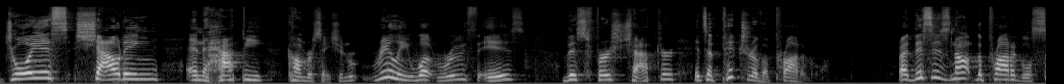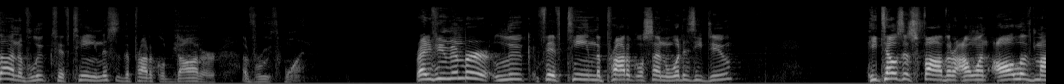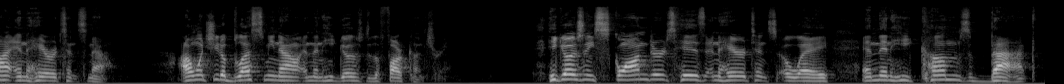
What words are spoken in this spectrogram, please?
Joyous shouting and happy conversation. Really, what Ruth is, this first chapter, it's a picture of a prodigal. Right? This is not the prodigal son of Luke 15, this is the prodigal daughter of Ruth 1. Right? If you remember Luke 15, the prodigal son, what does he do? He tells his father, I want all of my inheritance now. I want you to bless me now. And then he goes to the far country. He goes and he squanders his inheritance away. And then he comes back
